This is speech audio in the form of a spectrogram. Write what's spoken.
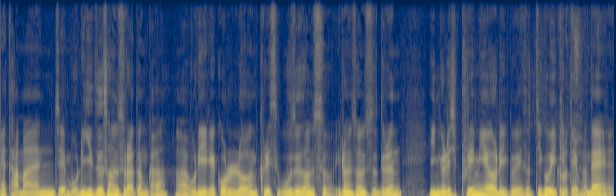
예, 다만 이제 뭐 리드 선수라던가 아, 우리에게 골을 넣은 크리스 우드 선수 이런 선수들은 잉글리시 프리미어 리그에서 뛰고 있기 그렇죠. 때문에 네.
